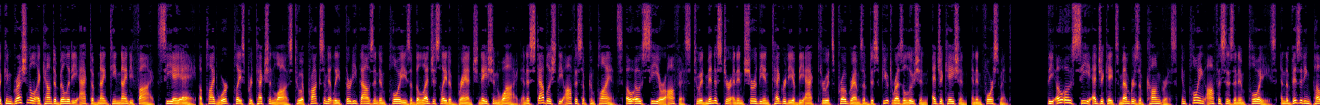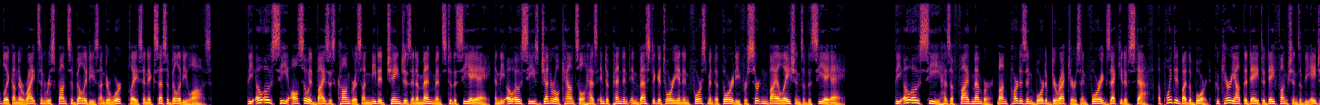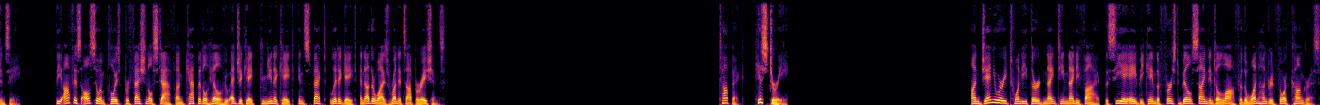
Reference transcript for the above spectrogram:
The Congressional Accountability Act of 1995 CAA applied workplace protection laws to approximately 30,000 employees of the legislative branch nationwide and established the Office of Compliance OOC or Office to administer and ensure the integrity of the Act through its programs of dispute resolution, education, and enforcement. The OOC educates members of Congress, employing offices and employees, and the visiting public on their rights and responsibilities under workplace and accessibility laws. The OOC also advises Congress on needed changes and amendments to the CAA, and the OOC's General Counsel has independent investigatory and enforcement authority for certain violations of the CAA. The OOC has a five-member, nonpartisan board of directors and four executive staff, appointed by the board, who carry out the day-to-day -day functions of the agency. The office also employs professional staff on Capitol Hill who educate, communicate, inspect, litigate, and otherwise run its operations. History On January 23, 1995, the CAA became the first bill signed into law for the 104th Congress.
